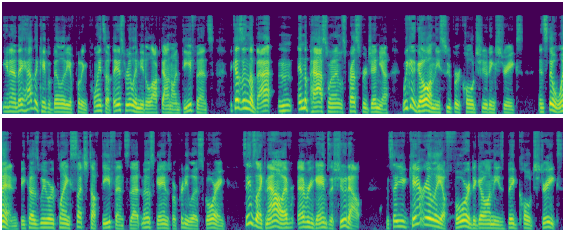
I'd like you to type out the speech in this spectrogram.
you know, they have the capability of putting points up. They just really need to lock down on defense because in the bat in the past when it was press Virginia, we could go on these super cold shooting streaks and still win because we were playing such tough defense that most games were pretty low scoring. Seems like now every, every game's a shootout. And so you can't really afford to go on these big cold streaks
